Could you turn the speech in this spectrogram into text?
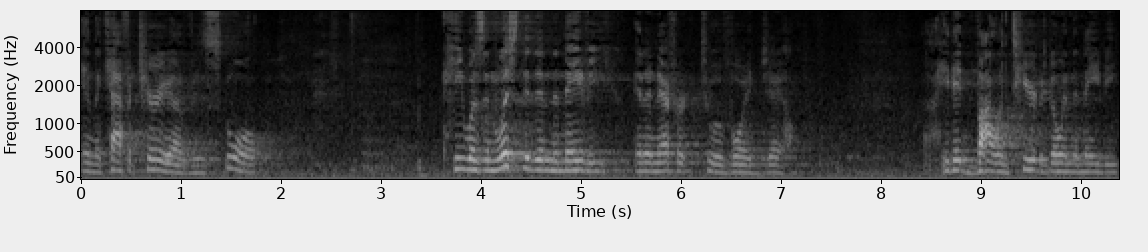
in the cafeteria of his school, he was enlisted in the Navy in an effort to avoid jail. He didn't volunteer to go in the Navy,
